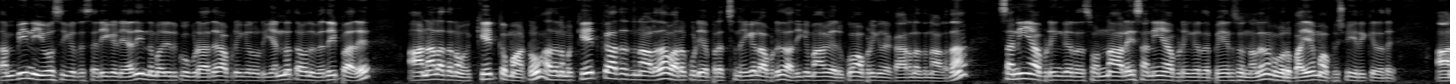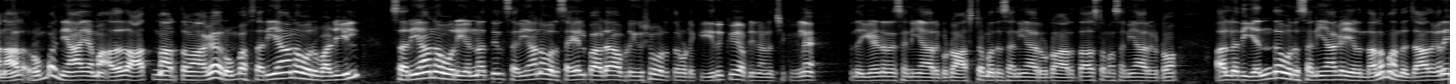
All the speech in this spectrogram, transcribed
தம்பி நீ யோசிக்கிறது சரி கிடையாது. இந்த மாதிரி இருக்கக்கூடாது அப்படிங்கிற ஒரு எண்ணத்தை வந்து விதைப்பார். ஆனால் அதை நம்ம கேட்க மாட்டோம். அதை நம்ம கேட்காததுனால தான் வரக்கூடிய பிரச்சனைகள் அப்படிங்கிறது அதிகமாக இருக்கும் அப்படிங்கிற காரணத்தினால தான் சனி அப்படிங்கிறத சொன்னாலே சனி அப்படிங்கிறத பேர் சொன்னாலே நமக்கு ஒரு பயம் அப்படி விஷயம் இருக்கிறது. ஆனால் ரொம்ப நியாயமாக அதாவது ஆத்மார்த்தமாக ரொம்ப சரியான ஒரு வழியில் சரியான ஒரு எண்ணத்தில் சரியான ஒரு செயல்பாடு அப்படிங்கிற விஷயம் ஒருத்தருடைய இருக்குது அப்படின்னு நினச்சிக்கோங்களேன். இந்த ஏழரை சனியாக இருக்கட்டும் அஷ்டமத சனியாக இருக்கட்டும் அர்த்தாஷ்டம சனியாக இருக்கட்டும் அல்லது எந்த ஒரு சனியாக இருந்தாலும் அந்த ஜாதகரை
